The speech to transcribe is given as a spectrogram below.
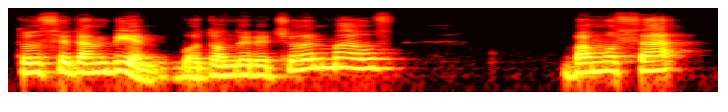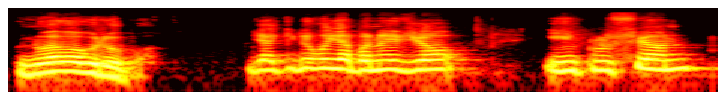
Entonces también, botón derecho del mouse, vamos a nuevo grupo. Y aquí le voy a poner yo inclusión.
